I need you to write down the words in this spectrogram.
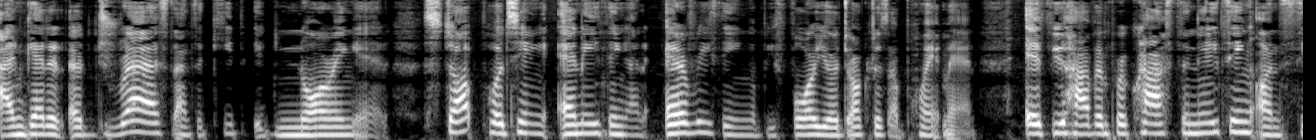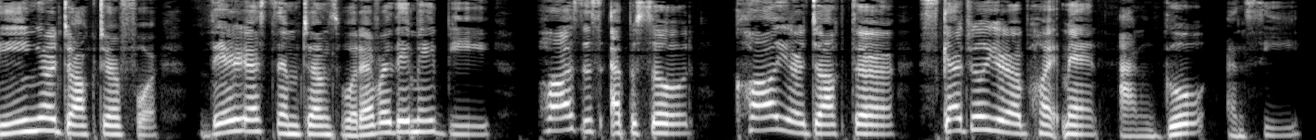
and get it addressed than to keep ignoring it. Stop putting anything and everything before your doctor's appointment. If you have been procrastinating on seeing your doctor for various symptoms, whatever they may be, pause this episode, call your doctor, schedule your appointment, and go and see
